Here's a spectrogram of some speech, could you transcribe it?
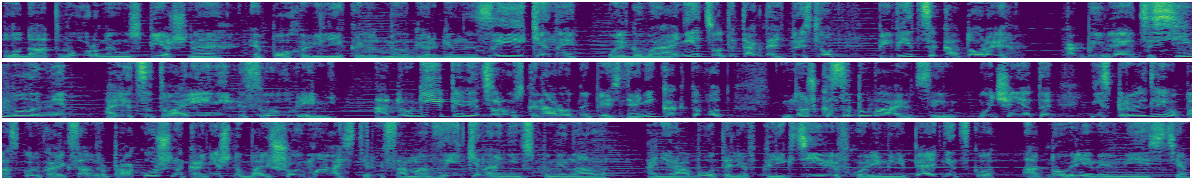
плодотворная, успешная эпоха Великой Людмилы Георгиевны Зыкины, Ольга Воронец, вот и так далее. То есть вот певицы, которые как бы являются символами, олицетворениями своего времени. А другие певицы русской народной песни, они как-то вот немножко забываются. И очень это несправедливо, поскольку Александра Прокошина, конечно, большой мастер. И сама Зыкина о ней вспоминала. Они работали в коллективе, в хоре имени Пятницкого одно время вместе.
